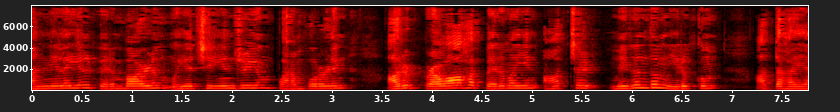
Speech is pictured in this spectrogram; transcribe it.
அந்நிலையில் பெரும்பாலும் முயற்சியின்றியும் பரம்பொருளின் அருட்பிரவாக பெருமையின் ஆற்றல் மிகுந்தும் இருக்கும். அத்தகைய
